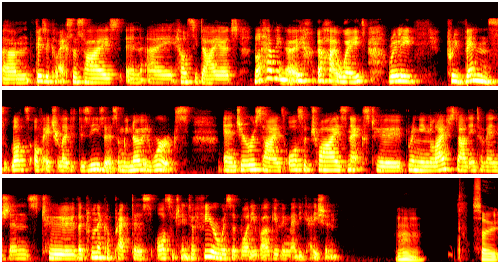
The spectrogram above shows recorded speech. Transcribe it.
um, physical exercise and a healthy diet, not having a, a high weight, really prevents lots of age related diseases, and we know it works. And Geroscience also tries, next to bringing lifestyle interventions to the clinical practice, also to interfere with the body while giving medication. Mm. So,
